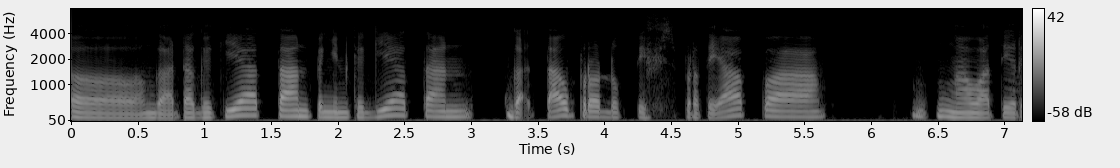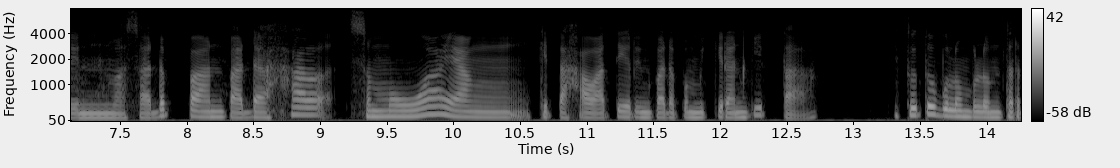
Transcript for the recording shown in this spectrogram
eh, nggak ada kegiatan, pengen kegiatan, nggak tahu produktif seperti apa, ng- ngawatirin masa depan, padahal semua yang kita khawatirin pada pemikiran kita itu tuh belum belum ter,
